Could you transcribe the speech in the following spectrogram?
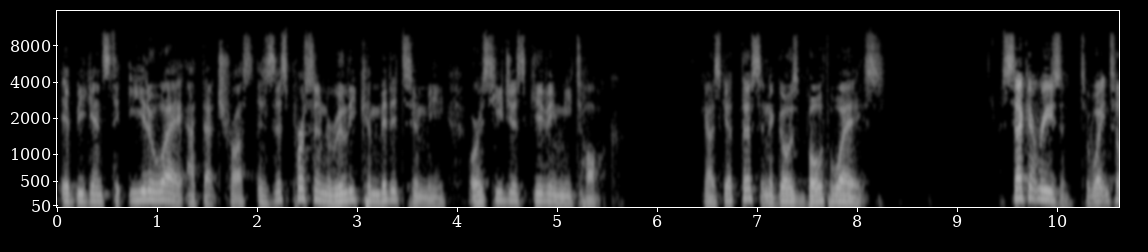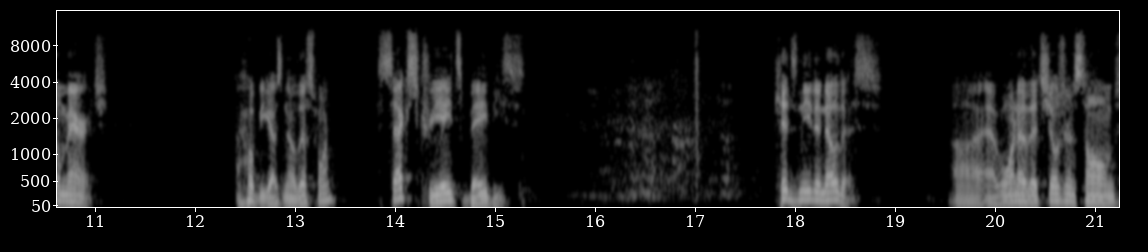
it begins to eat away at that trust. Is this person really committed to me or is he just giving me talk? You guys get this? And it goes both ways. Second reason to wait until marriage. I hope you guys know this one. Sex creates babies. Kids need to know this. Uh, at one of the children's homes,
